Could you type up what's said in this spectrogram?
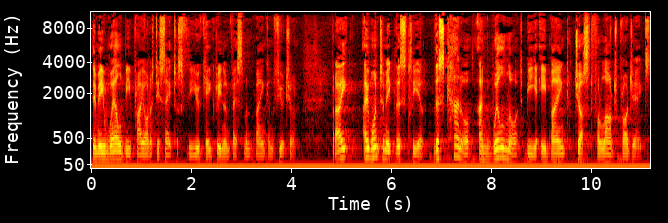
they may well be priority sectors for the UK Green Investment Bank in the future. But I, I want to make this clear. This cannot and will not be a bank just for large projects.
